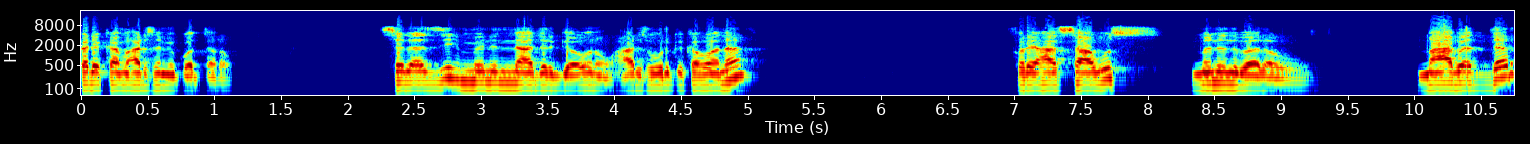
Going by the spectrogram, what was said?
ከደካማ ሐዲስ የሚቆጠረው ስለዚህ ምን እናድርገው ነው? ሐዲሱ ውድቅ ከሆነ ፍሬ ሐሳቡስ ምን እንበለው? ማበደር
